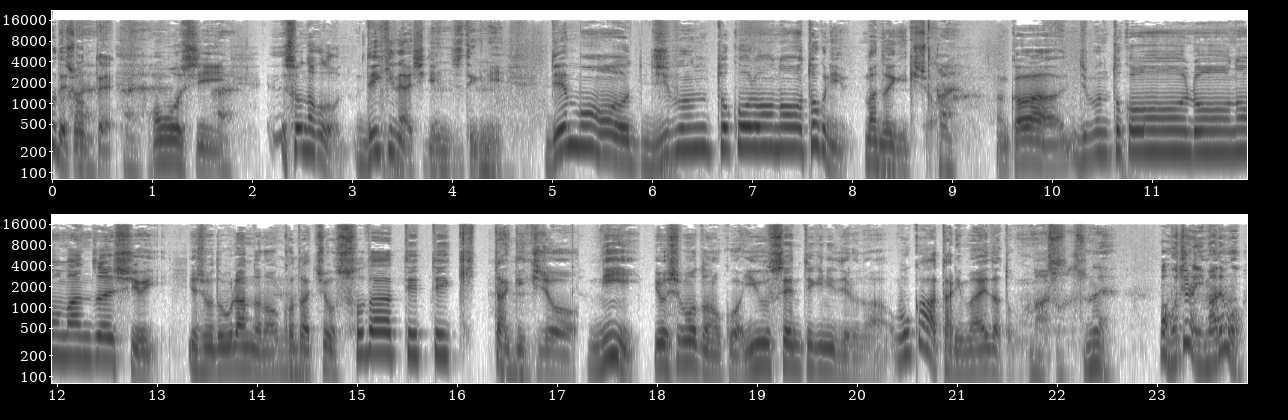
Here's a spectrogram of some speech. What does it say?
うでしょって思うし、そんなことできないし、現実的に。でも、自分ところの、特に漫才劇場。はい。なんかは、自分ところの漫才師、吉本ブランドの子たちを育ててきた劇場に、吉本の子が優先的に出るのは、僕は当たり前だと思う。まあそうですね。まあもちろん今でも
